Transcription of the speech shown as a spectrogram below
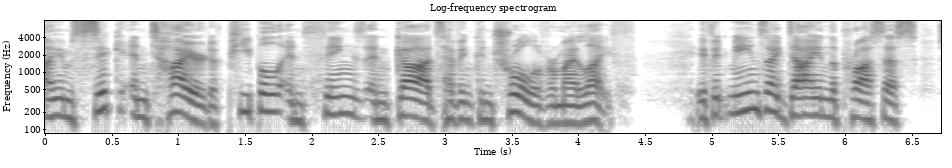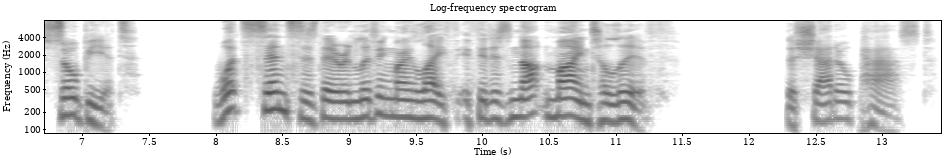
I am sick and tired of people and things and gods having control over my life. If it means I die in the process, so be it. What sense is there in living my life if it is not mine to live? The shadow passed,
